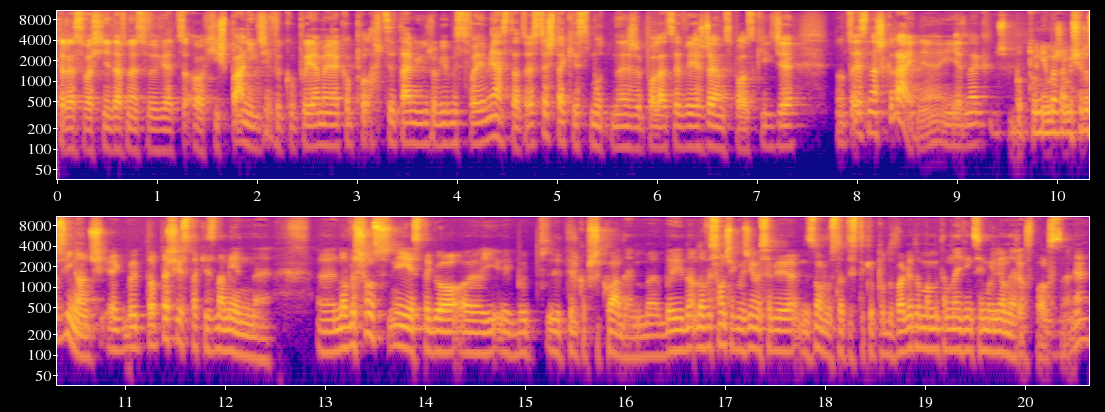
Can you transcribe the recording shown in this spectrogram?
teraz właśnie niedawno jest wywiad o Hiszpanii, gdzie wykupujemy jako Polacy tam i robimy swoje miasta. To jest też takie smutne, że Polacy wyjeżdżają z Polski, gdzie no to jest nasz kraj, nie? I jednak... Bo tu nie możemy się rozwinąć. Jakby to też jest takie znamienne. E, Nowy Sącz nie jest tego e, jakby tylko przykładem. Nowy Sącz, jak weźmiemy sobie znowu statystykę pod uwagę, to mamy tam najwięcej milionerów w Polsce. Nie?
